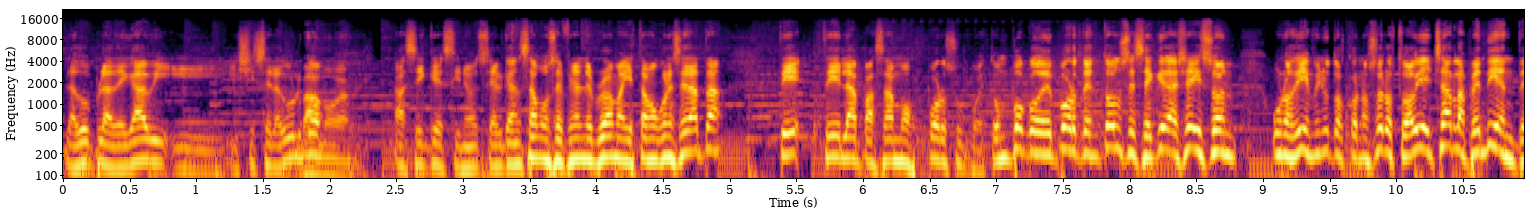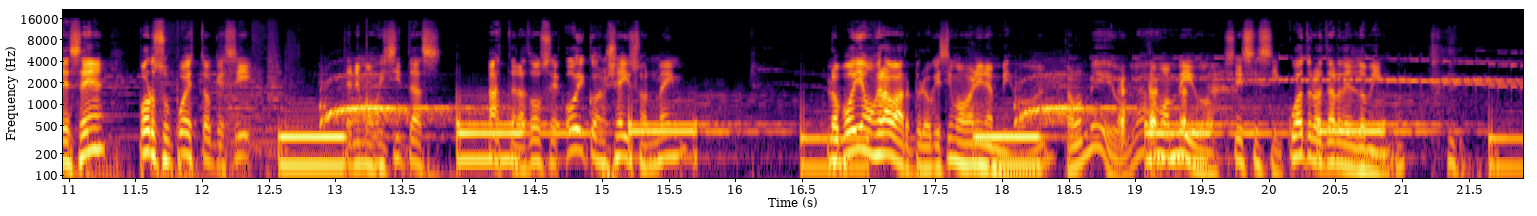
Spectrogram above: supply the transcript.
la dupla de Gaby y, y Gisela Dulco. Vamos, Gaby. Así que si, no, si alcanzamos el final del programa y estamos con ese data, te, te la pasamos por supuesto. Un poco de deporte entonces, se queda Jason unos 10 minutos con nosotros. Todavía hay charlas pendientes, ¿eh? Por supuesto que sí. Tenemos visitas hasta las 12. Hoy con Jason Main. Lo podíamos grabar, pero quisimos venir en vivo. ¿eh? Estamos en vivo, claro. Estamos en vivo. Sí, sí, sí. 4 de la tarde del domingo.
